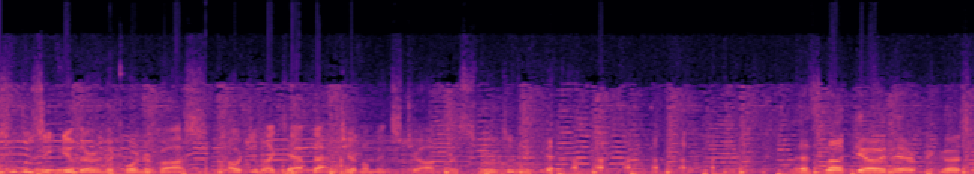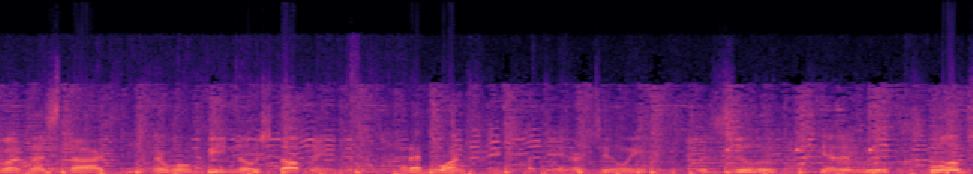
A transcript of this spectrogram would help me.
Zuluzinho there in the corner, Bas. How would you like to have that gentleman's job, Mr. Rutten? Let's not go there because once I start, there won't be no stopping. But I'm wondering what they are doing with Zulu to get a real close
